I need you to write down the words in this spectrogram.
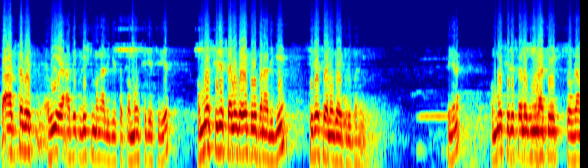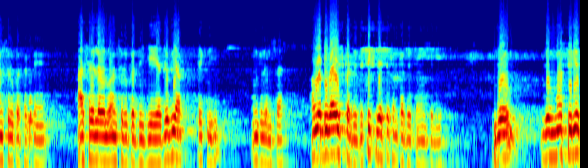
तो आप सब अभी आप एक लिस्ट मंगा लीजिए सबका मोस्ट सीरियस सीरियस और मोस्ट सीरियस वालों का एक ग्रुप बना दीजिए सीरियस वालों का एक ग्रुप बनाइए ठीक है ना? और मोस्ट सीरियस वालों को मिला के एक प्रोग्राम शुरू कर सकते हैं। आश्रय लेवल वन शुरू कर दीजिए या जो भी आप देख लीजिए। उनके लिए अनुसार। हम लोग डिवाइस कर देते सिक्स रजिस्ट्रेशन कर देते हैं उनके लिए। जो जो मोस्ट सीरियस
